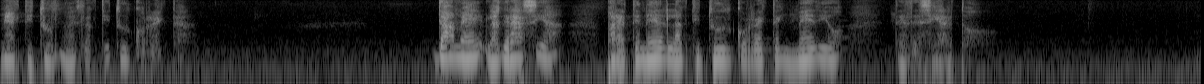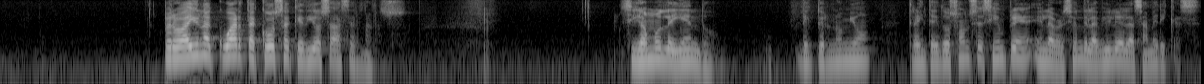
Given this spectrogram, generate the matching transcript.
Mi actitud no es la actitud correcta. Dame la gracia para tener la actitud correcta en medio del desierto. Pero hay una cuarta cosa que Dios hace, hermanos. Sigamos leyendo. Deuteronomio 32.11, siempre en la versión de la Biblia de las Américas.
